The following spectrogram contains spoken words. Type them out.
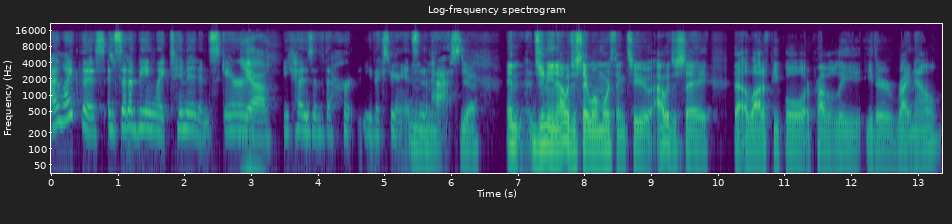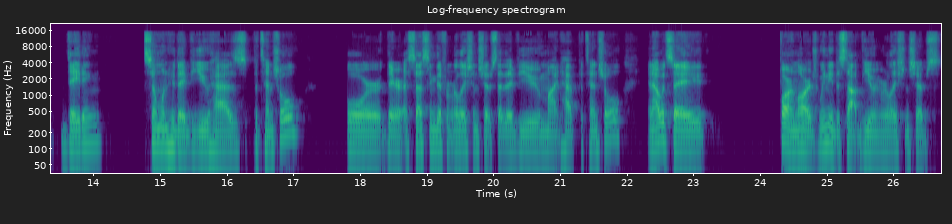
I like this instead of being like timid and scared Yeah. because of the hurt you've experienced in Mhm. the past. Yeah. And Jeanine, I would just say one more thing too. I would just say that a lot of people are probably either right now dating someone who they view has potential or they're assessing different relationships that they view might have potential. And I would say far and large, we need to stop viewing relationships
